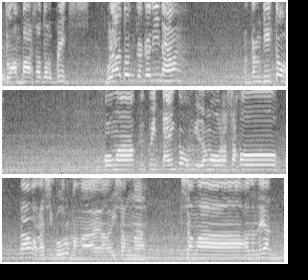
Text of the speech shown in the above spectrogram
Ito ang Ambassador Bridge. Mula doon kaganina hanggang dito. Kung uh, kikwintahin ko kung ilang oras ako nawa kasi siguro mga ah, isang ah, isang ah, ano na yan.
